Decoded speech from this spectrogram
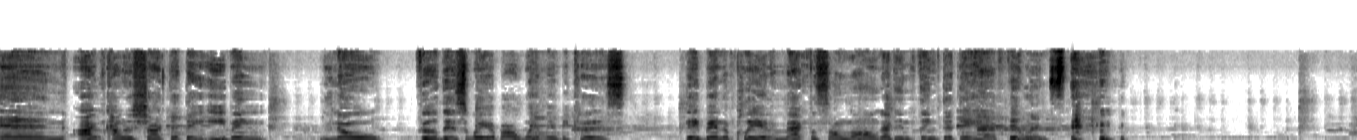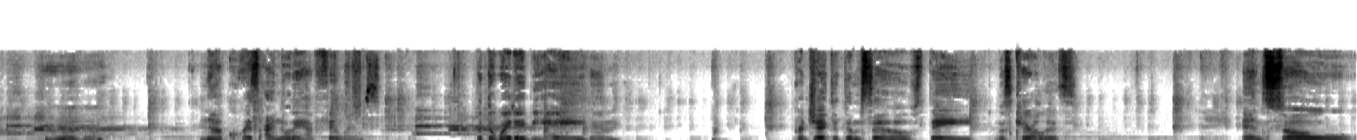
And I'm kind of shocked that they even, you know, feel this way about women because they've been a player in a Mac for so long. I didn't think that they had feelings. mm-hmm. Now, of course, I know they have feelings. But the way they behave and projected themselves, they was careless. And so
